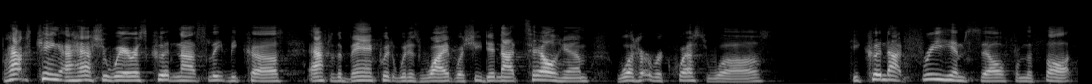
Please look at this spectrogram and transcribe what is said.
Perhaps King Ahasuerus could not sleep because after the banquet with his wife, where she did not tell him what her request was, he could not free himself from the thought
